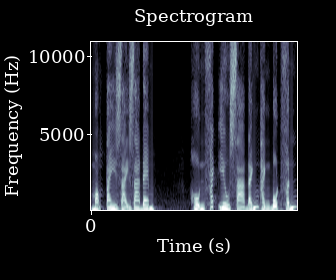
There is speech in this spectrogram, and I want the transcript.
Móng tay dài ra đem. Hồn phách yêu xà đánh thành bột phấn.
